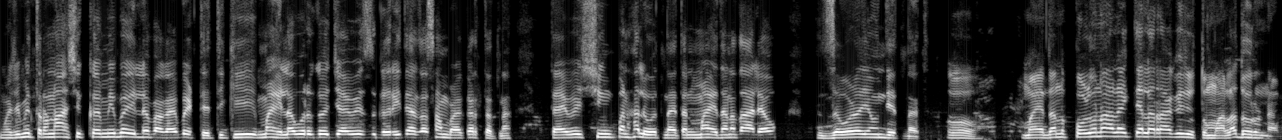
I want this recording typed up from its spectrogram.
म्हणजे मित्रांनो अशी कमी बैल बघायला भेटते ती की महिला वर्ग ज्यावेळेस घरी त्यांचा सांभाळ करतात ना त्यावेळेस शिंग पण हलवत नाहीत आणि मैदानात आल्यावर जवळ येऊन देत नाहीत. हो. मैदानात पळून आला की त्याला रागच येतो मला धरून आला.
